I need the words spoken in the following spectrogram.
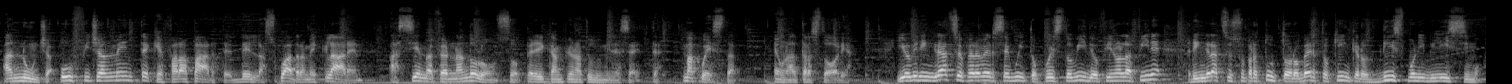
annuncia ufficialmente che farà parte della squadra McLaren assieme a Fernando Alonso per il campionato 2007. Ma questa è un'altra storia. Io vi ringrazio per aver seguito questo video fino alla fine, ringrazio soprattutto Roberto Kinchero disponibilissimo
